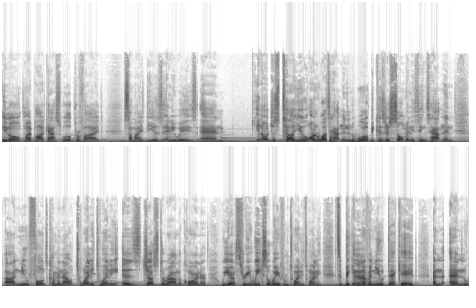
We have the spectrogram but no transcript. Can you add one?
you know, my podcast will provide some ideas, anyways. And you know, just tell you on what's happening in the world because there's so many things happening. Uh, new phones coming out. 2020 is just around the corner. We are three weeks away from 2020. It's the beginning of a new decade, and and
